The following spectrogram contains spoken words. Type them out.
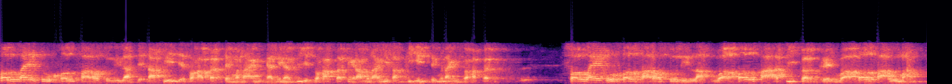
Sallaitu khalfa Rasulillah cek tabiin cek sahabat sing menangi kanjeng Nabi cek sahabat sing ra menangi tabiin sing menangi sahabat. Sallaitu khalfa Rasulillah wa khalfa Abi Bakr wa khalfa Umar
